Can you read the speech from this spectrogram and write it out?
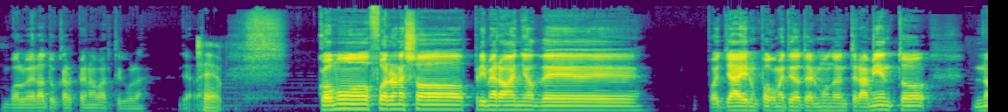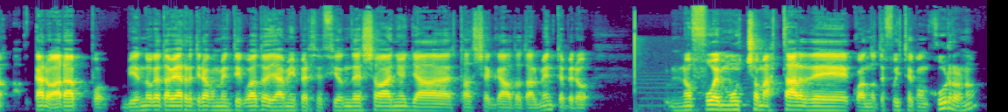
Volver a tu Carpena particular. Ya ves. Sí. ¿Cómo fueron esos primeros años de pues ya ir un poco metido en el mundo de entrenamiento? No, claro, ahora pues, viendo que te habías retirado con 24, ya mi percepción de esos años ya está sesgada totalmente, pero no fue mucho más tarde cuando te fuiste con Curro, ¿no?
